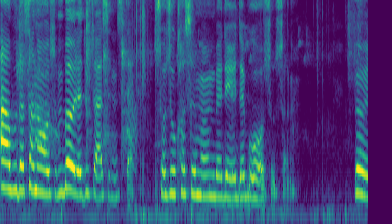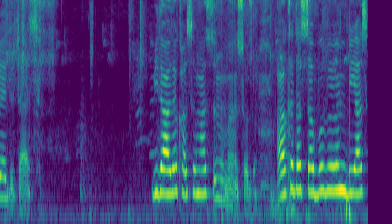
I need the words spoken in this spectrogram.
Aa bu da sana olsun. Böyle düşersin işte. Çocuğu kasırmanın bedeli de bu olsun sana. Böyle düşersin. Bir daha da kasılmazsın umarım sözü. Arkadaşlar bu bölüm biraz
